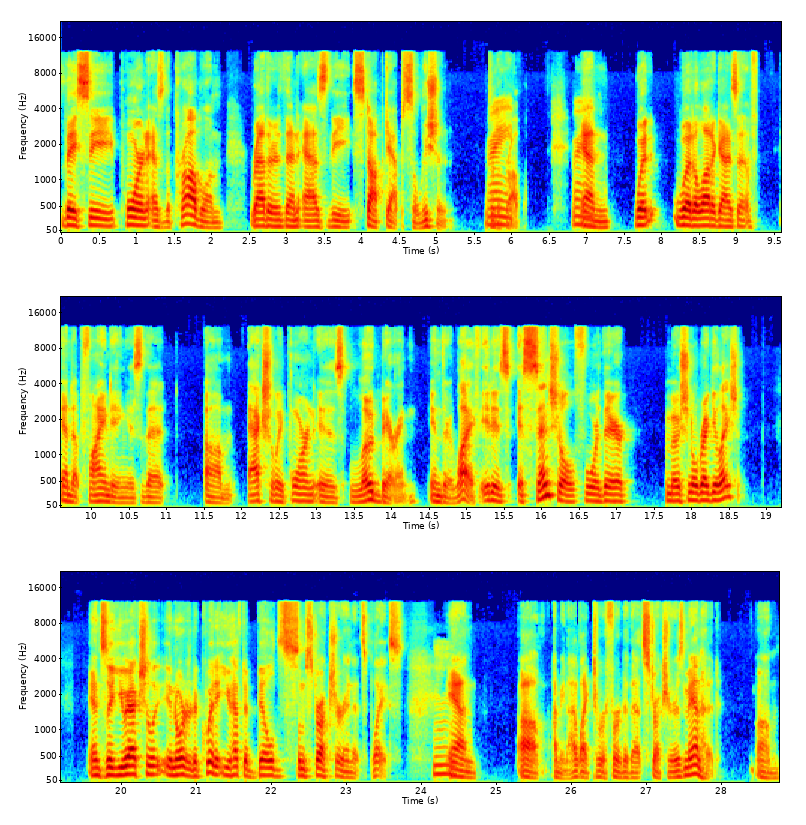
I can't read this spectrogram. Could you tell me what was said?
they see porn as the problem rather than as the stopgap solution to right. the problem. Right. And what what a lot of guys have, end up finding is that um, actually porn is load bearing in their life. It is essential for their emotional regulation. And so you actually, in order to quit it, you have to build some structure in its place. Mm. And uh, I mean, I like to refer to that structure as manhood. Um,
